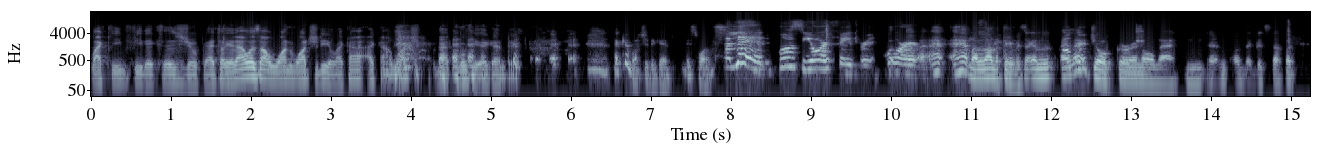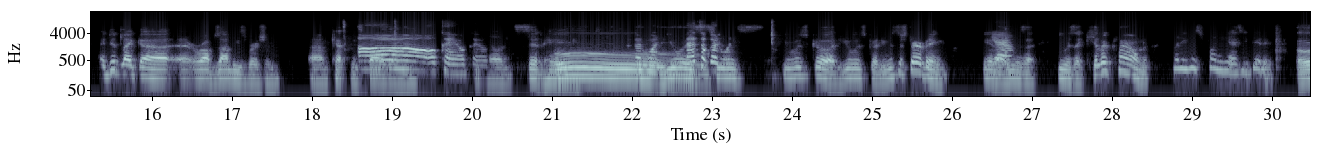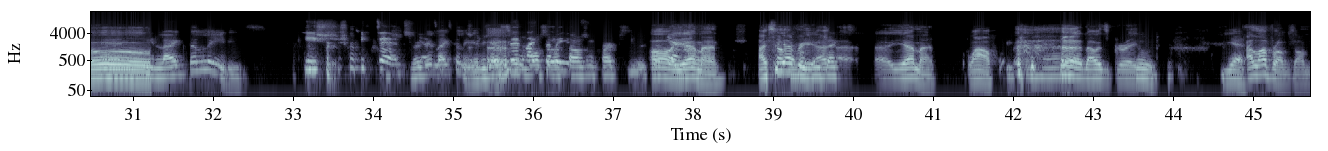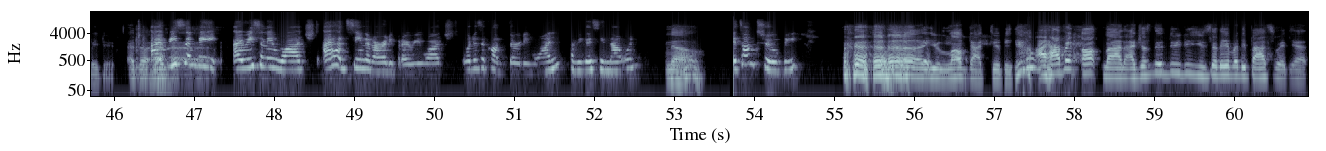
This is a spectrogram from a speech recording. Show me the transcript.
Joaquin Phoenix's Joker, I tell you that was a one watch deal. Like I, I can't watch that movie again, dude. I can watch it again this once. Lynn, who's your favorite? Or I, I have a lot of favorites. I, I Okay. like Joker and all that and, and all the good stuff, but I did like uh, uh Rob Zombie's version, um, Captain Spaulding. oh, okay, okay, You okay. know, Sid Haig. Ooh, Good one. He was, That's a good he one. Was, he was good. He was good. He was disturbing. You know, Yeah. he was a he was a killer clown, but he was funny as he did it. Oh, And he liked the ladies. He, sh- he did. Sure Yes. did like the ladies. Have you guys seen like House the of a. Thousand Corpses? oh Yeah. yeah, man. I see Double every. Uh, uh, yeah, man. Wow, Yeah. that was great. Dude. Yes. I love Rob Zombie, dude. I, don't- I uh, recently, I recently watched. I had seen it already, but I rewatched. What is it called? Thirty One. Have you guys seen that one? no. It's on Tubi. you love that Tubi. I have it up, man. I just didn't do the username and the password yet.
